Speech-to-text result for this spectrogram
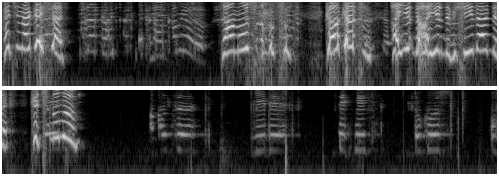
Kaçın arkadaşlar. Bir dakika bir dakika kalkamıyorum. Tamam olsun olsun. Kalkarsın. Hayır de hayır de bir şey der de. Kaçın oğlum. 6 7 8 9 10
